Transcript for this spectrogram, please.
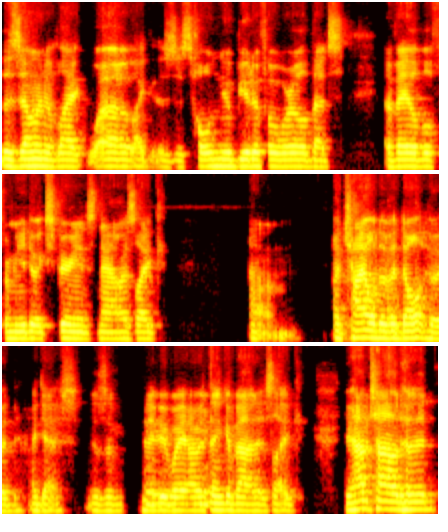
the zone of like, whoa, like there's this whole new beautiful world that's available for me to experience now as like um, a child of adulthood, I guess is a, maybe a way I would think about it. Is like you have childhood,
